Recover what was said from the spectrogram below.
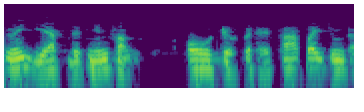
mới dẹp được những phần ô trượt có thể phá quấy chúng ta.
